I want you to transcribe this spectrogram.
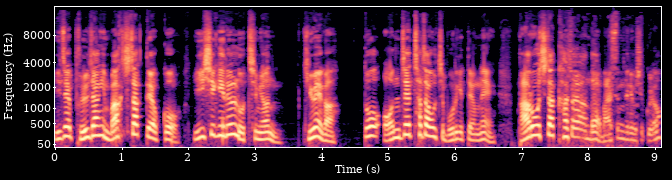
이제 불장이 막 시작되었고 이 시기를 놓치면 기회가 또 언제 찾아올지 모르기 때문에 바로 시작하셔야 한다 말씀드리고 싶고요.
